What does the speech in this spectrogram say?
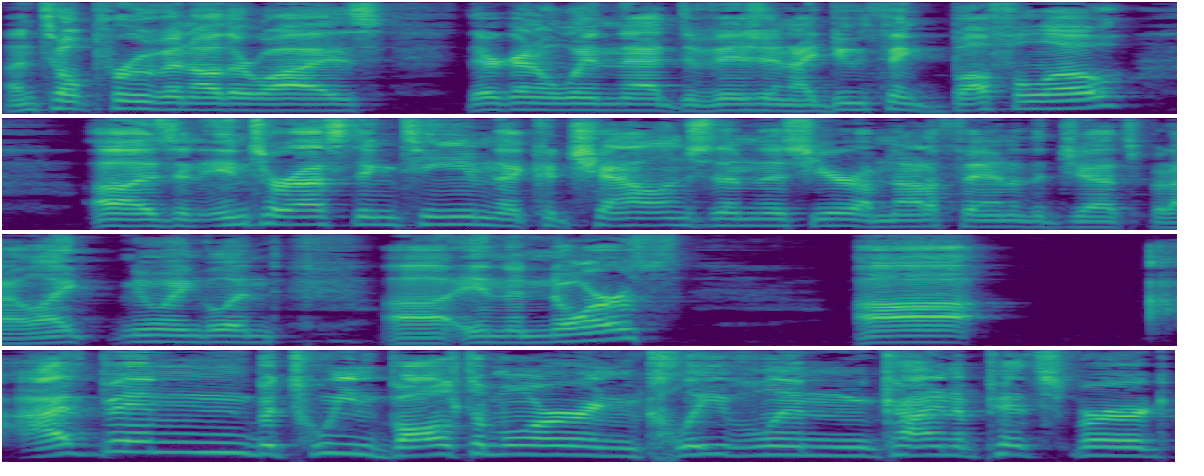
until proven otherwise. They're gonna win that division. I do think Buffalo uh, is an interesting team that could challenge them this year. I'm not a fan of the Jets, but I like New England. Uh, in the North, uh, I've been between Baltimore and Cleveland, kind of Pittsburgh.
